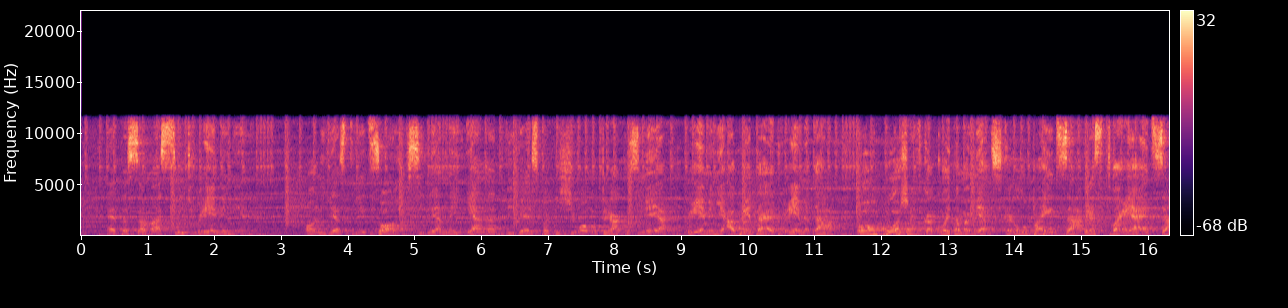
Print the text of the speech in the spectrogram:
— это сама суть времени. Он ест яйцо Вселенной, и она, двигаясь по пищевому траку змея, времени обретает время, да. О боже, в какой-то момент скорлупа яйца растворяется,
